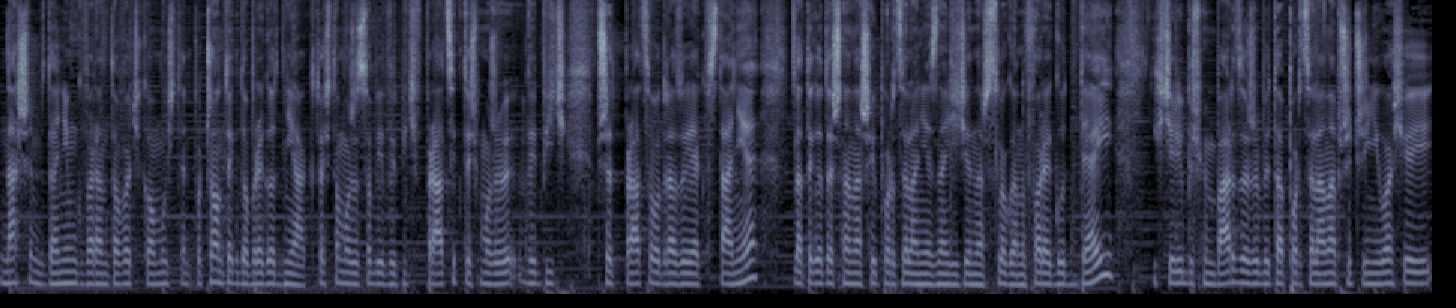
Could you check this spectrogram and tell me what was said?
naszym zdaniem gwarantować komuś ten początek dobrego dnia. Ktoś to może sobie wypić w pracy, ktoś może wypić przed pracą od razu jak wstanie. Dlatego też na naszej porcelanie znajdziecie nasz slogan For a Good Day i chcielibyśmy bardzo, żeby ta porcelana przyczyniła się i,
